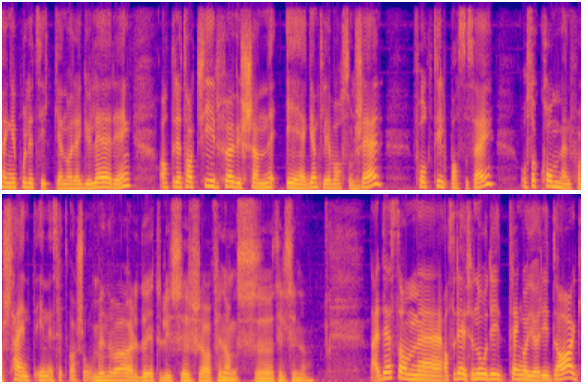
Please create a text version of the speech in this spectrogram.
pengepolitikken og regulering, at det tar tid før vi skjønner egentlig hva som mm. skjer. Folk tilpasser seg. Og så kommer en for seint inn i situasjonen. Men hva er det du etterlyser fra Finanstilsynet? Nei, det, som, eh, altså det er jo ikke noe de trenger å gjøre i dag.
